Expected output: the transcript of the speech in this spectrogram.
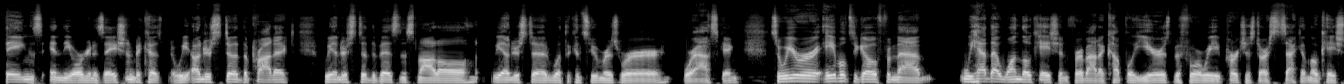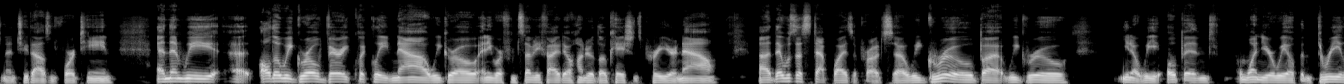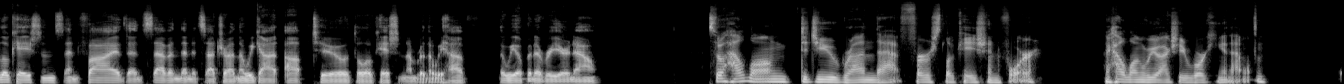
things in the organization because we understood the product, we understood the business model, we understood what the consumers were were asking. So we were able to go from that. We had that one location for about a couple years before we purchased our second location in 2014. And then we, uh, although we grow very quickly now, we grow anywhere from 75 to 100 locations per year now. Uh, that was a stepwise approach. So we grew, but we grew you know, we opened one year, we opened three locations, then five, then seven, then etc. And then we got up to the location number that we have that we open every year now. So, how long did you run that first location for? Like, how long were you actually working in that one?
